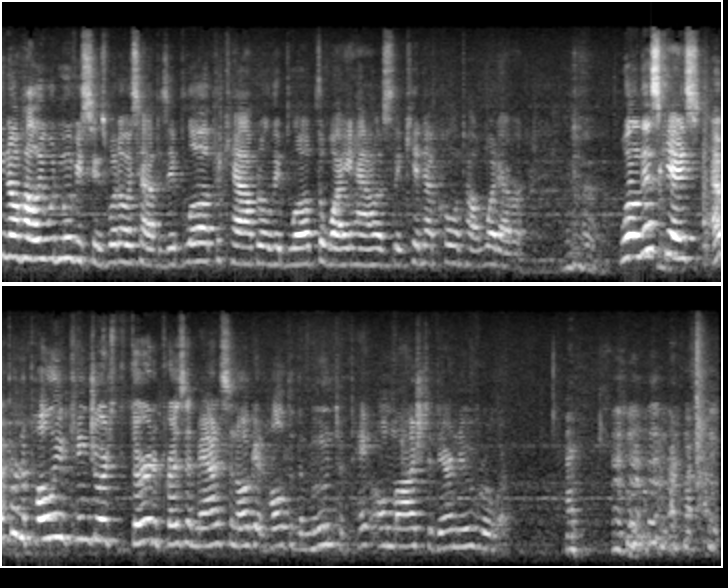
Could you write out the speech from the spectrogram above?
you know, Hollywood movie scenes, what always happens? They blow up the Capitol, they blow up the White House, they kidnap Colin Powell, whatever. Well, in this case, Emperor Napoleon, King George III, and President Madison all get hauled to the moon to pay homage to their new ruler.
